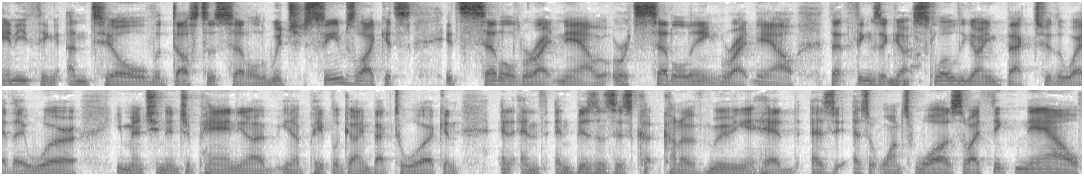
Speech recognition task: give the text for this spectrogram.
anything until the dust has settled. Which seems like it's it's settled right now, or it's settling right now. That things are go- mm-hmm. slowly going back to the way they were. You mentioned in Japan, you know, you know, people are going back to work, and and and, and business is kind of moving ahead as as it once was. So I think now,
